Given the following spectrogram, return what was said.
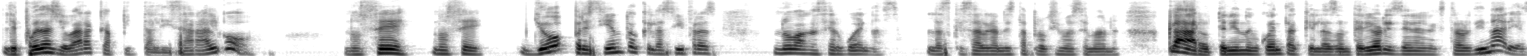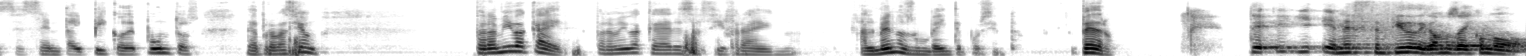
le pueda llevar a capitalizar algo. No sé, no sé. Yo presiento que las cifras no van a ser buenas las que salgan esta próxima semana. Claro, teniendo en cuenta que las anteriores eran extraordinarias, sesenta y pico de puntos de aprobación. Para mí va a caer, para mí va a caer esa cifra en al menos un 20%. Pedro. en ese sentido, digamos, hay como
